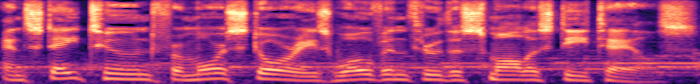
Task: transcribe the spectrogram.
and stay tuned for more stories woven through the smallest details.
